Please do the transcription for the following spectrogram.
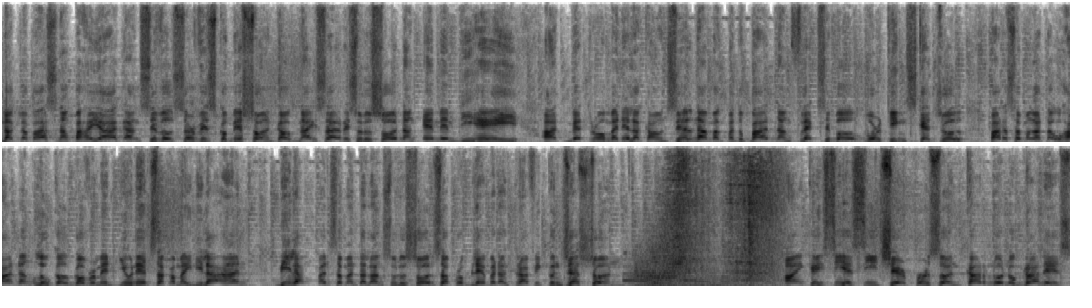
Naglabas ng pahayag ang Civil Service Commission kaugnay sa resolusyon ng MMDA at Metro Manila Council na magpatupad ng flexible working schedule para sa mga tauhan ng local government units sa Kamaynilaan bilang pansamantalang solusyon sa problema ng traffic congestion. Ayon kay CSC Chairperson Carlo Nograles,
